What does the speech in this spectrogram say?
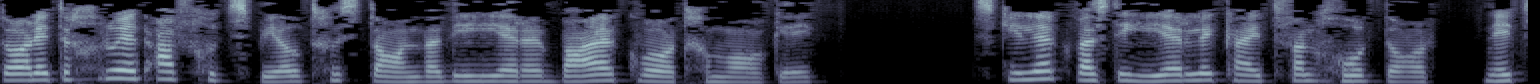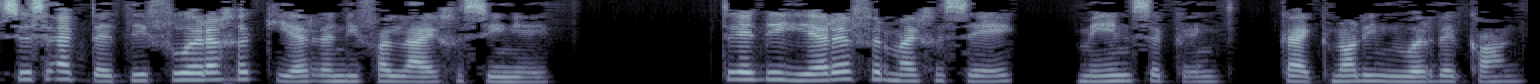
Daar het een groot afgoedsbeeld gestaan wat die Heere baie kwaad gemaakt het. Skielik was die heerlijkheid van God daar, net soos ek dit die vorige keer in die vallei gezien het. Toe het die Heere vir my gesê, Mensekind, kijk naar die noorde kant.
